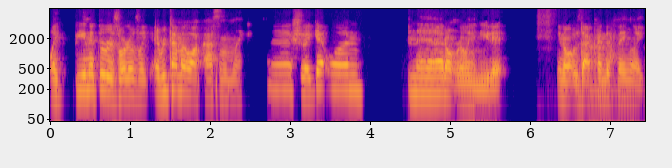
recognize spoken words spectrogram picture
like being at the resort. I was like, every time I walk past them, I'm like, eh, should I get one? Nah, I don't really need it. You know, it was that kind of thing. Like,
